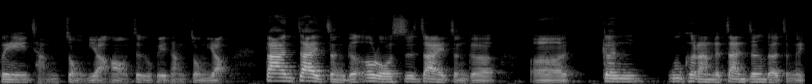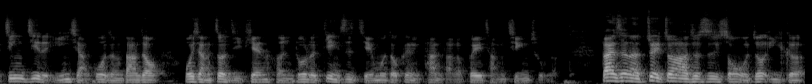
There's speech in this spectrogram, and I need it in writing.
非常重要，哈，这个非常重要。当然，在整个俄罗斯，在整个呃。跟乌克兰的战争的整个经济的影响过程当中，我想这几天很多的电视节目都跟你探讨的非常清楚了。但是呢，最重要就是说，我做一个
